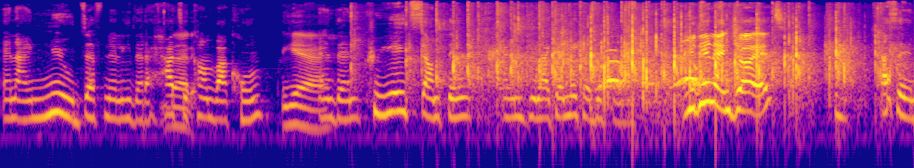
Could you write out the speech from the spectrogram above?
And I knew definitely that I had That- to come back home Yeah. and then create something and do like and make a difference. You didn't enjoy it As in,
